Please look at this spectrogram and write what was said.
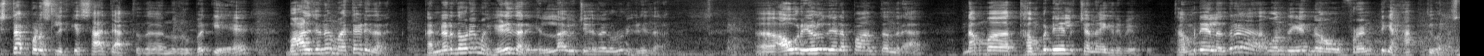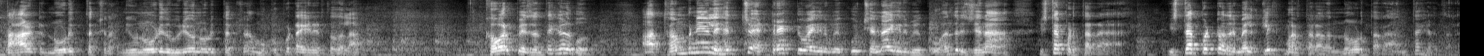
ಇಷ್ಟಪಡಿಸ್ಲಿಕ್ಕೆ ಸಾಧ್ಯ ಆಗ್ತದೆ ಅನ್ನೋದ್ರ ಬಗ್ಗೆ ಭಾಳ ಜನ ಮಾತಾಡಿದ್ದಾರೆ. ಕನ್ನಡದವರೇ ಹೇಳಿದ್ದಾರೆ, ಎಲ್ಲ ವಿಚಾರಗಳನ್ನು ಹೇಳಿದ್ದಾರೆ. ಅವ್ರು ಹೇಳೋದೇನಪ್ಪ ಅಂತಂದ್ರೆ ನಮ್ಮ ಥಂಬ್ನೇಲ್ ಚೆನ್ನಾಗಿರಬೇಕು. ಥಂಬ್ನೇಲ್ ಅಂದ್ರೆ ಒಂದು ಏನು ನಾವು ಫ್ರಂಟಿಗೆ ಹಾಕ್ತೀವಲ್ಲ ಸ್ಟಾರ್ಟ್ ನೋಡಿದ ತಕ್ಷಣ. ನೀವು ನೋಡಿದ ವಿಡಿಯೋ ನೋಡಿದ ತಕ್ಷಣ ಮುಖಪುಟ ಏನಿರ್ತದಲ್ಲ ಕವರ್ ಪೇಜ್ ಅಂತ ಹೇಳ್ಬೋದು. ಆ ಥಂಬ್ನೇಲ್ ಹೆಚ್ಚು ಅಟ್ರಾಕ್ಟಿವ್ ಆಗಿರಬೇಕು, ಚೆನ್ನಾಗಿರಬೇಕು ಅಂದ್ರೆ ಜನ ಇಷ್ಟಪಡ್ತಾರೆ. ಇಷ್ಟಪಟ್ಟು ಅದ್ರ ಮೇಲೆ ಕ್ಲಿಕ್ ಮಾಡ್ತಾರೆ, ಅದನ್ನು ನೋಡ್ತಾರೆ ಅಂತ ಹೇಳ್ತಾರೆ.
